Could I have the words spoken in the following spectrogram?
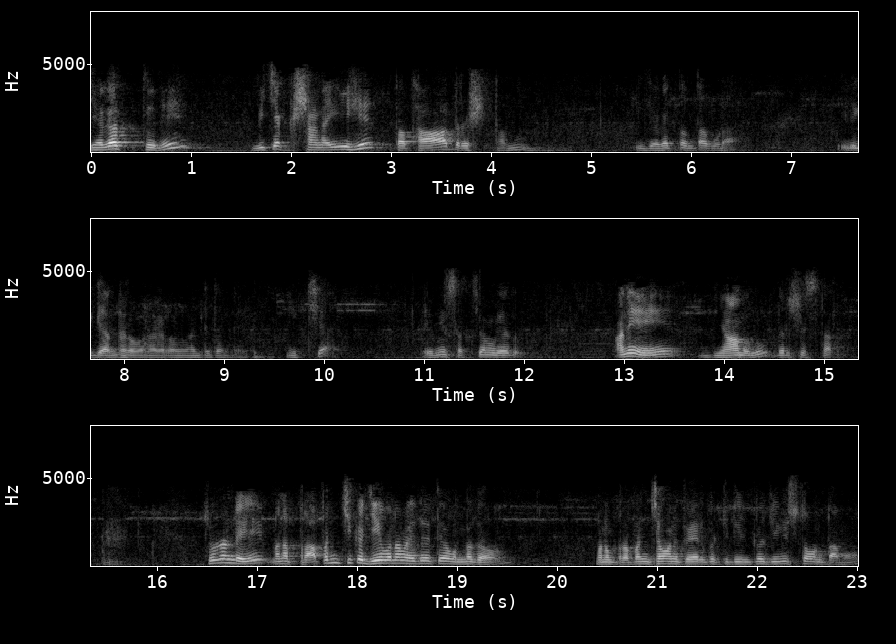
జగత్తుని విచక్షణై తథా దృష్టం. ఈ జగత్తంతా కూడా ఇది గంధర్వ నగరం లాంటిదండి. మిథ్య. ఏమీ సత్యం లేదు. అని జ్ఞానులు దర్శిస్తారు. చూడండి మన ప్రాపంచిక జీవనం ఏదైతే ఉన్నదో మనం ప్రపంచం అని పేరు పెట్టి దీంట్లో జీవిస్తూ ఉంటామో.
